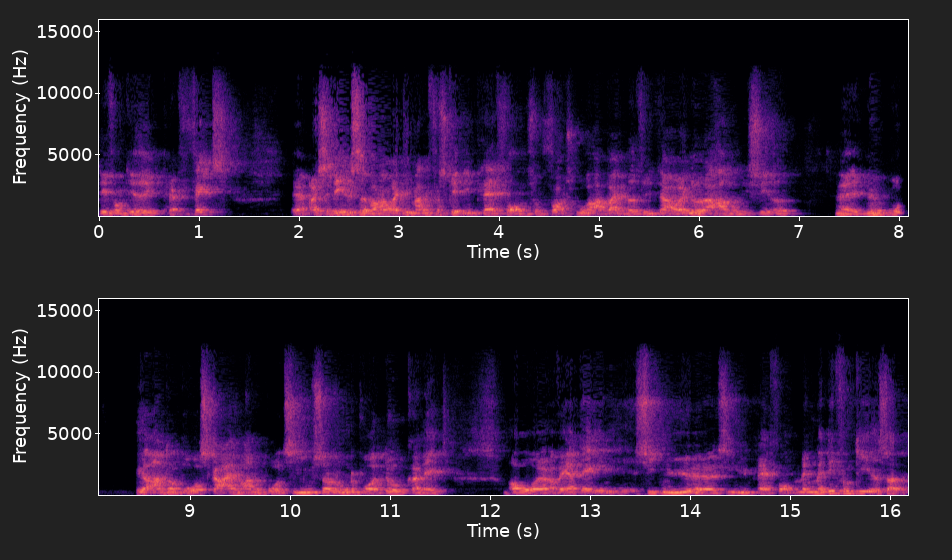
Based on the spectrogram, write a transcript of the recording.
Det fungerede ikke perfekt. Og i særdeleshed var der rigtig mange forskellige platforme, som folk skulle arbejde med, fordi der er jo ikke noget, der er harmoniseret. Mm. Nogle bruger, andre bruger Skype, andre bruger Teams, så er der nogen, der bruger Adobe Connect, og, øh, og hver dag øh, sit nye, øh, sin nye platform. Men, men det fungerede, så,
